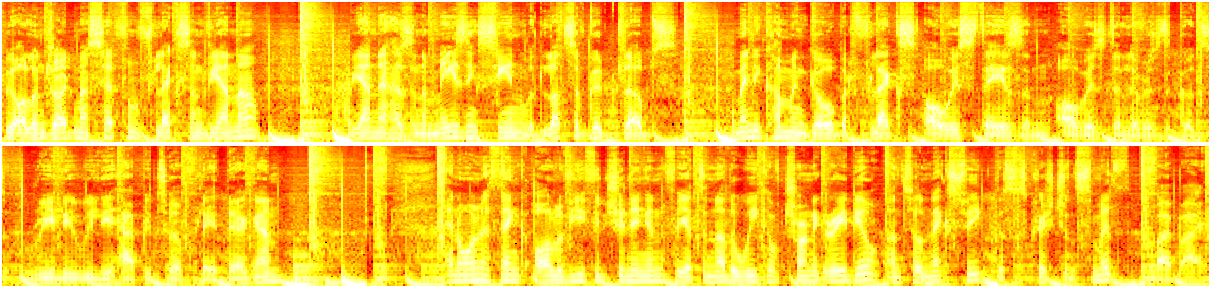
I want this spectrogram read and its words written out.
Hope you all enjoyed my set from Flex in Vienna. Vienna has an amazing scene with lots of good clubs. Many come and go, but Flex always stays and always delivers the goods. Really, really happy to have played there again. And I want to thank all of you for tuning in for yet another week of Tronic Radio. Until next week, this is Christian Smith. Bye bye.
